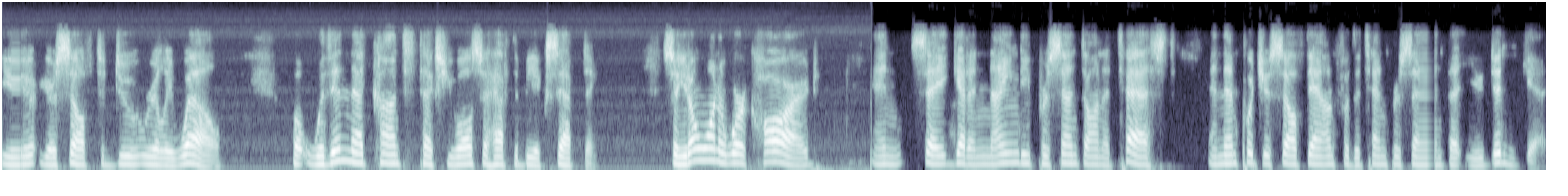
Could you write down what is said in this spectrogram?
you, yourself to do really well. But within that context, you also have to be accepting. So you don't want to work hard and say get a 90% on a test and then put yourself down for the 10% that you didn't get.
